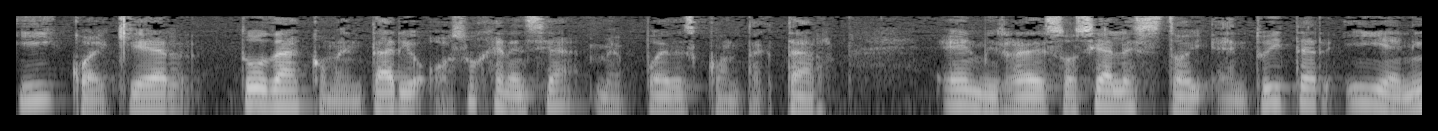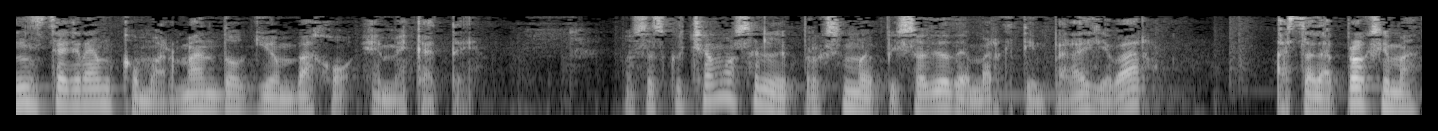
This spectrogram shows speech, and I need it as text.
y cualquier duda, comentario o sugerencia me puedes contactar en mis redes sociales estoy en Twitter y en Instagram como armando-mkt. Nos escuchamos en el próximo episodio de Marketing para Llevar. Hasta la próxima.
